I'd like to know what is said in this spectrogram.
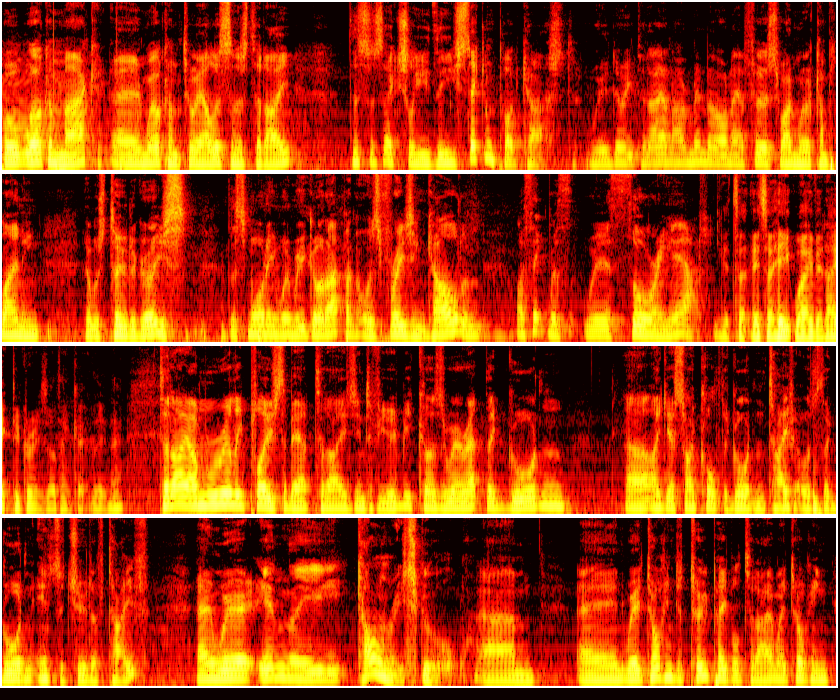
Well, welcome, Mark, and welcome to our listeners today. This is actually the second podcast we're doing today, and I remember on our first one we were complaining it was two degrees this morning when we got up, and it was freezing cold, and I think we're, we're thawing out. It's a it's a heat wave at eight degrees, I think. You know? Today, I'm really pleased about today's interview because we're at the Gordon, uh, I guess I call it the Gordon TAFE, it was the Gordon Institute of TAFE and we're in the culinary school. Um, and we're talking to two people today, and we're talking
